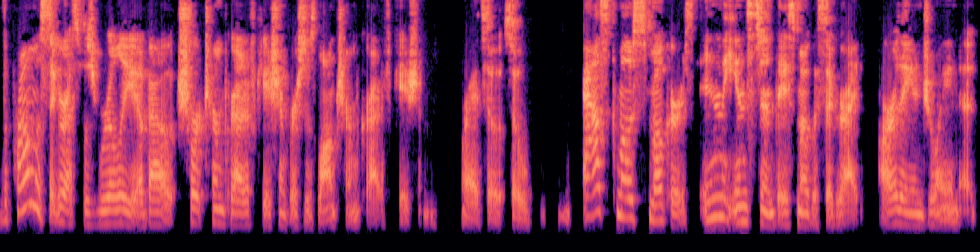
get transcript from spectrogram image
the problem with cigarettes was really about short term gratification versus long term gratification, right? So so ask most smokers in the instant they smoke a cigarette, are they enjoying it?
